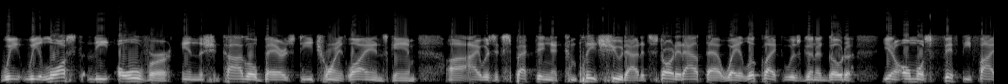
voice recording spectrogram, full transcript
we we lost the over in the Chicago Bears Detroit Lions game. Uh, I was expecting a complete shootout. It started out that way. It looked like it was going to go to you know almost 55,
